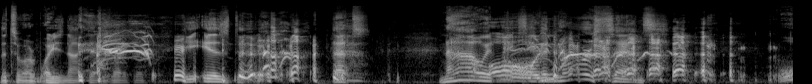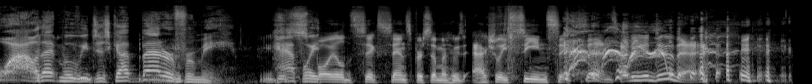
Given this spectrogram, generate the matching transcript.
That's what, well, he's not dead. is what He is dead. That's now it Oh, makes even more sense. Wow, that movie just got better for me. You just Halfway spoiled Sixth Sense for someone who's actually seen Sixth Sense. How do you do that?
